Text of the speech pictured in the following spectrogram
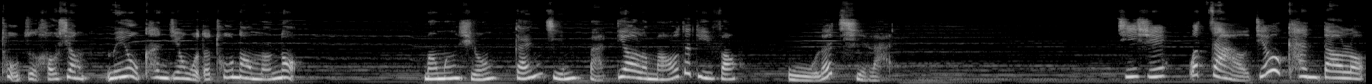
兔子好像没有看见我的秃脑门呢。萌萌熊赶紧把掉了毛的地方捂了起来。其实我早就看到了，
